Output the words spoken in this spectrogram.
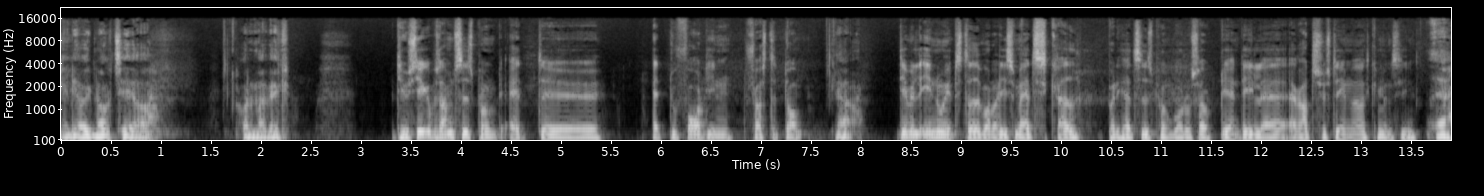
Men det var ikke nok til at holde mig væk. Det er jo cirka på samme tidspunkt, at, øh, at du får din første dom. Ja. Det er vel endnu et sted, hvor der ligesom er et skred på det her tidspunkt, hvor du så bliver en del af, af retssystemet også, kan man sige. Ja,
